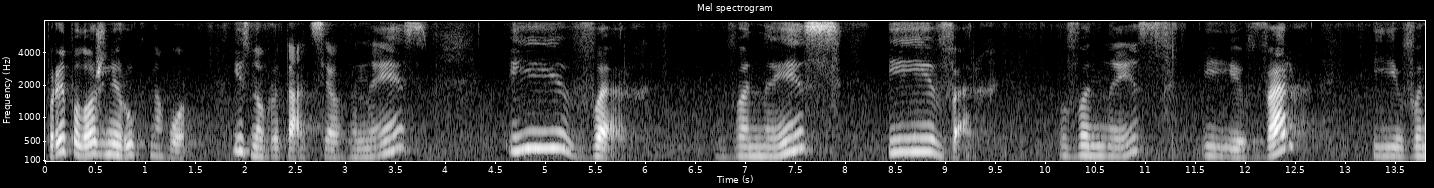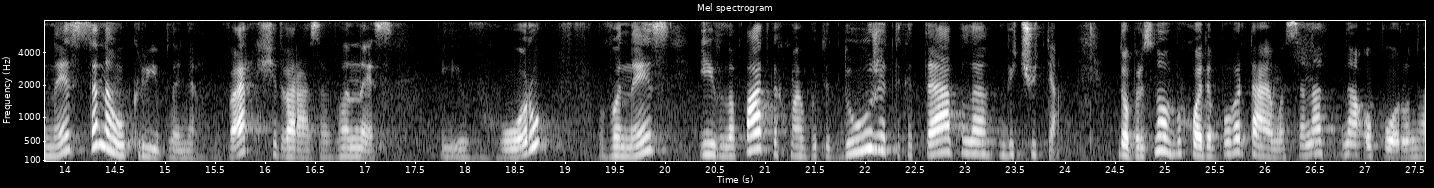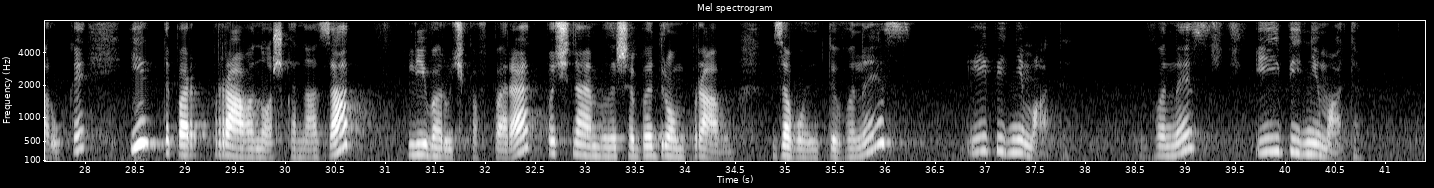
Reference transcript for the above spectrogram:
при положенні рук нагору. І знов ротація вниз і вверх. Вниз і вверх. Вниз і вверх. І вниз. Це на укріплення. Вверх ще два рази. Вниз і вгору. Вниз. І в лопатках має бути дуже таке тепле відчуття. Добре, знову виходимо, повертаємося на, на опору на руки. І тепер права ножка назад, ліва ручка вперед. Починаємо лише бедром правим заводити вниз і піднімати. Вниз і піднімати.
